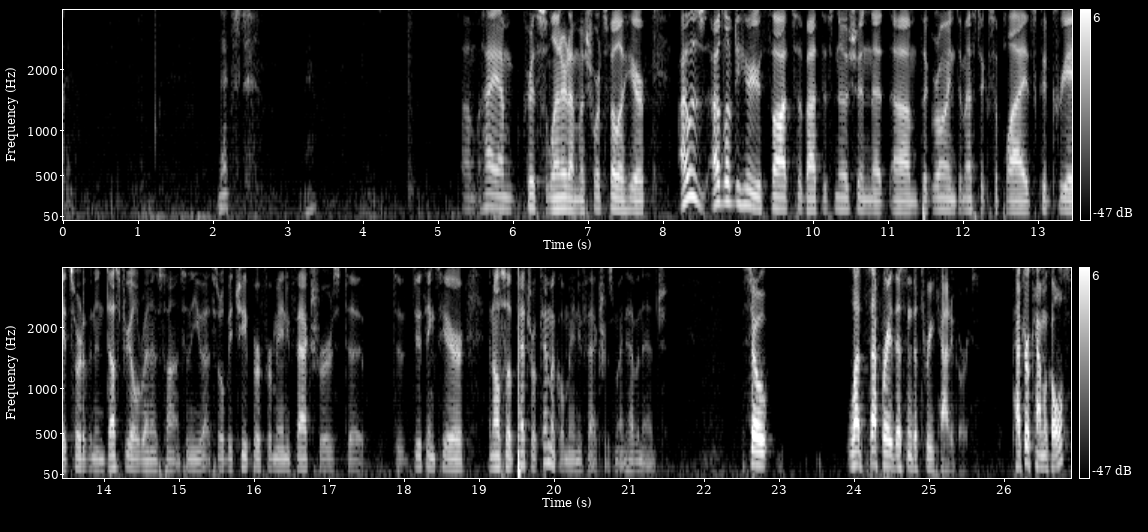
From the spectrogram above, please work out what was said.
Okay. Next. Um, hi, I'm Chris Leonard. I'm a Schwartz Fellow here. I was I would love to hear your thoughts about this notion that um, the growing domestic supplies could create sort of an industrial renaissance in the U.S. It'll be cheaper for manufacturers to to do things here, and also petrochemical manufacturers might have an edge. So let's separate this into three categories: petrochemicals,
